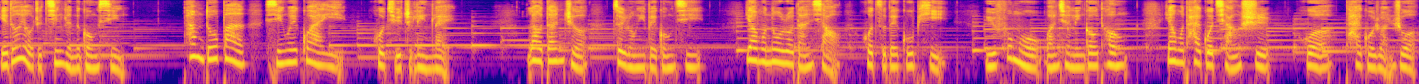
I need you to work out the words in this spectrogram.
也都有着惊人的共性。他们多半行为怪异或举止另类，落单者最容易被攻击。要么懦弱胆小或自卑孤僻，与父母完全零沟通；要么太过强势或太过软弱；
